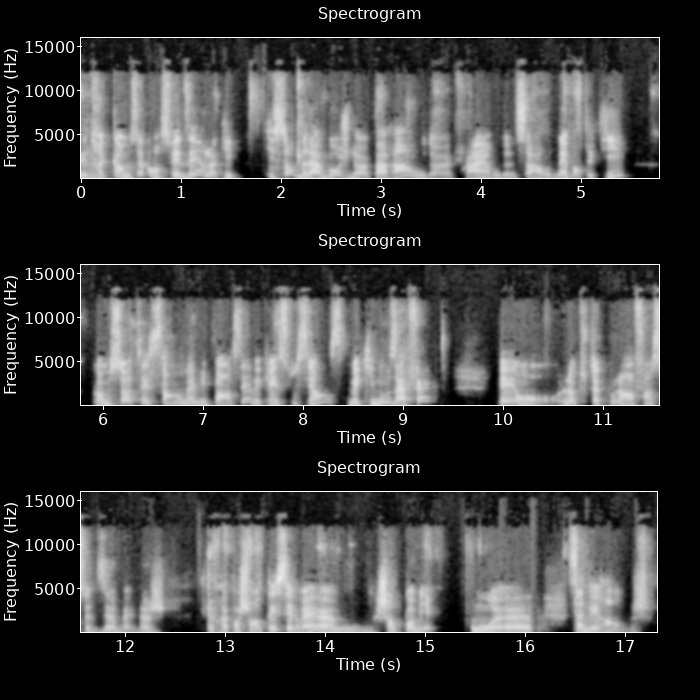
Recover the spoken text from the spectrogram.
Des trucs comme ça qu'on se fait dire là, qui, qui sortent de la bouche d'un parent ou d'un frère ou d'une sœur ou de n'importe qui, comme ça, tu sais, sans même y penser, avec insouciance, mais qui nous affectent. Et on, là, tout à coup, l'enfant se dit, ah ben là, je, je devrais pas chanter, c'est vrai, euh, je chante pas bien. Ou euh, ça dérange.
